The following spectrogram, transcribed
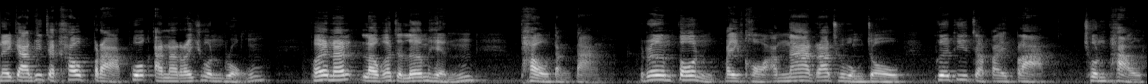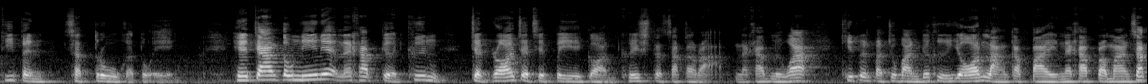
ในการที่จะเข้าปราบพวกอนารชนหลง เพราะฉะนั้นเราก็จะเริ่มเห็นเผ่าต่างๆ เริ่มต้นไปขออำนาจราชวงศ์โจวเพื่อที่จะไปปราบชนเผ่าที่เป็นศัตรูกับตัวเอง เหตุการณ์ตรงนี้เนี่ยนะครับเกิดขึ้น 770 ปีก่อนคริสตศักราชนะครับ หรือว่าคิดเป็นปัจจุบันก็คือย้อนหลังกลับไปนะครับ ประมาณสัก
